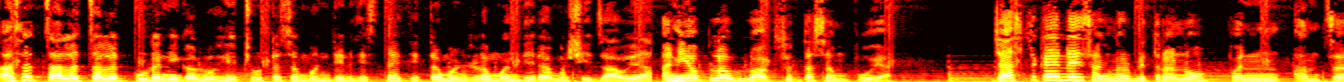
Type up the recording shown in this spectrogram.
असंच चालत चालत पुढे निघालो. हे छोटस मंदिर दिसतंय. तिथं म्हटलं मंदिरामशी जाऊया आणि आपला ब्लॉग सुद्धा संपवूया जास्त काय नाही सांगणार मित्रांनो पण आमचा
